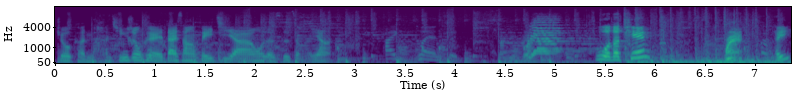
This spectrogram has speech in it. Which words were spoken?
就可能很轻松可以带上飞机啊，或者是怎么样。我的天！哎哎，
